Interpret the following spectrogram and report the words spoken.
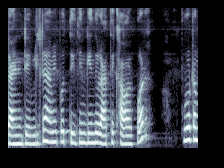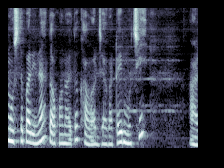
ডাইনিং টেবিলটা আমি প্রত্যেক দিন কিন্তু রাতে খাওয়ার পর পুরোটা মুছতে পারি না, তখন হয়তো খাওয়ার জায়গাটাই মুছি। আর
